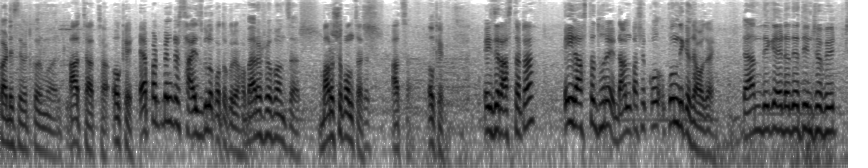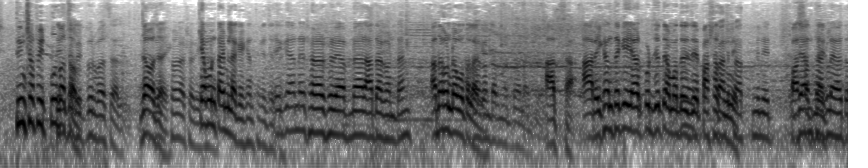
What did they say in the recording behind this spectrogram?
পার্টিসিপেট করব আর কি। আচ্ছা আচ্ছা ওকে অ্যাপার্টমেন্টের সাইজগুলো কত করে হবে? বারোশো পঞ্চাশ। বারোশো পঞ্চাশ? আচ্ছা ওকে এই যে রাস্তাটা এই রাস্তা ধরে ডান পাশে কোন দিকে যাওয়া যায়? ডান দিকে এটা দিয়ে তিনশো ফিট। তিনশো ফিট পূর্বাচল। পূর্বাচল। যাওয়া যায়। সরাসরি। কেমন টাইম লাগে এখান থেকে যেতে? এখানে সরাসরি আপনার আধা ঘণ্টা। আধা ঘণ্টার মতো লাগে? ঘণ্টার আচ্ছা আর এখান থেকে এয়ারপোর্ট যেতে আমাদের যে পাঁচ সাত মিনিট। সাত মিনিট। জ্যাম থাকলে হয়তো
